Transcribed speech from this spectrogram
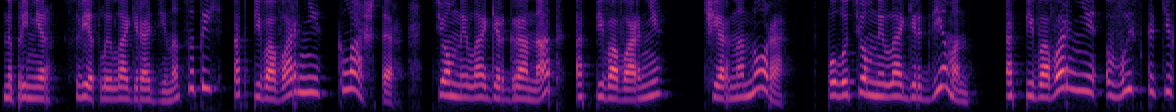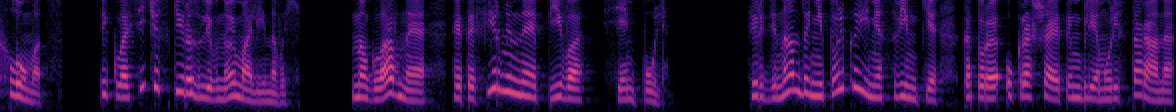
Например, светлый лагерь 11 от пивоварни Клаштер, темный лагерь Гранат от пивоварни Чернонора, полутемный лагерь Демон от пивоварни Выскоки Хлумац и классический разливной малиновый. Но главное – это фирменное пиво «Семь пуль». Фердинанда не только имя свинки, которое украшает эмблему ресторана,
